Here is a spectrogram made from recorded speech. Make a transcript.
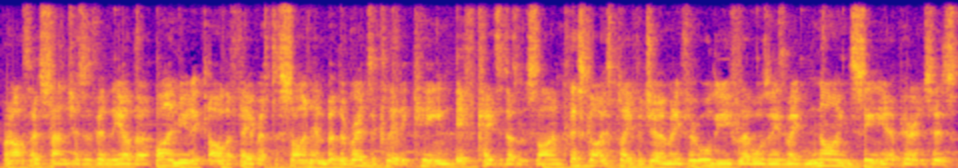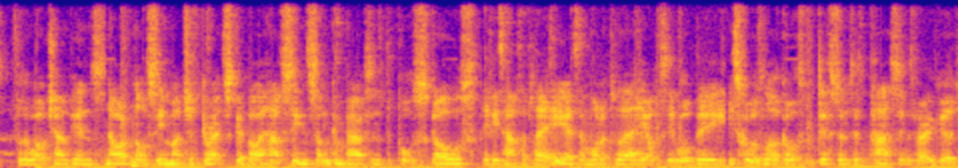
Renato Sanches has been the other. Bayern Munich are the favourites to sign him, but the Reds are clearly keen if Keita doesn't sign. This guy has played for Germany through all the youth levels and he's made nine senior appearances for the world champions. Now, I've not seen much of Goretzka, but I have seen some comparisons to Paul Scholes. If he's half the player he is, then what a player he obviously will be. He scores a lot of goals from distance, his passing is very good.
